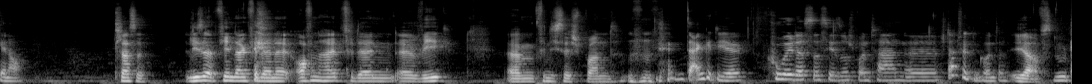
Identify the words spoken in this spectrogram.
Genau. Klasse. Lisa, vielen Dank für deine Offenheit, für deinen äh, Weg. Ähm, Finde ich sehr spannend. Danke dir. Cool, dass das hier so spontan äh, stattfinden konnte. Ja, absolut.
